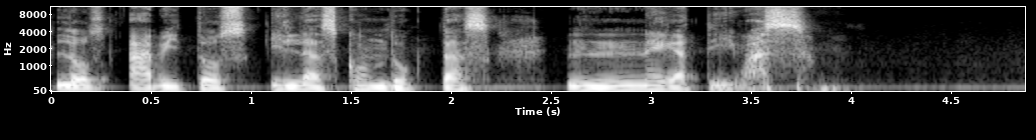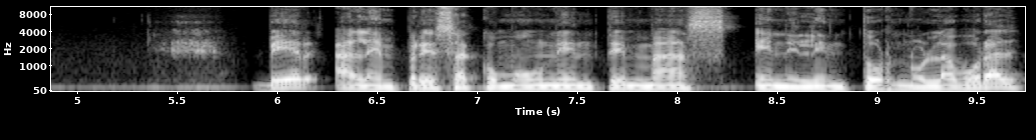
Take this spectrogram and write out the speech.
los hábitos y las conductas negativas. Ver a la empresa como un ente más en el entorno laboral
